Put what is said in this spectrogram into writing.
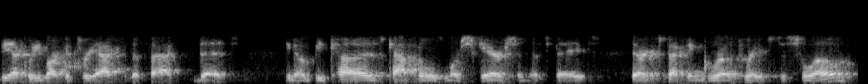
the equity markets react to the fact that you know because capital is more scarce in this space they're expecting growth rates to slow.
